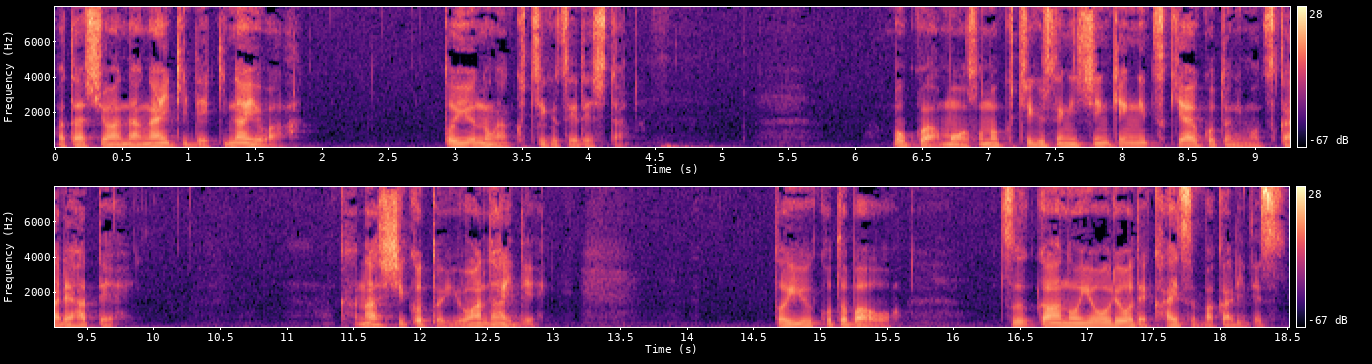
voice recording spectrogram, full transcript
私は長生きできないわというのが口癖でした。僕はもうその口癖に真剣に付き合うことにも疲れ果て悲しいこと言わないでという言葉を通貨の要領で返すばかりです。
